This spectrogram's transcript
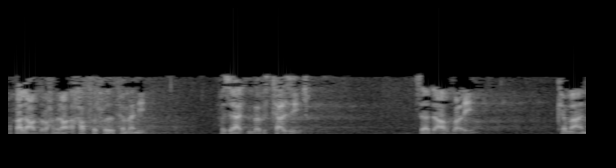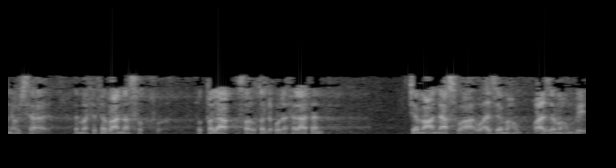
فقال عبد الرحمن أخف الحدود ثمانين فزاد من باب التعزير زاد أربعين كما أنه لما تتبع الناس في الطلاق وصاروا يطلقون ثلاثا جمع الناس وألزمهم وألزمهم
